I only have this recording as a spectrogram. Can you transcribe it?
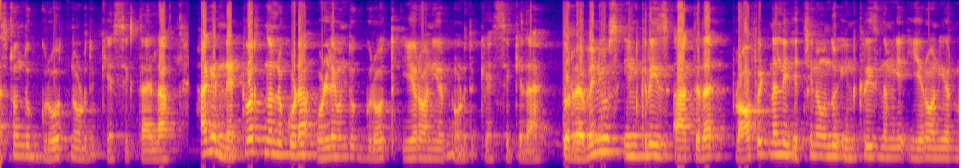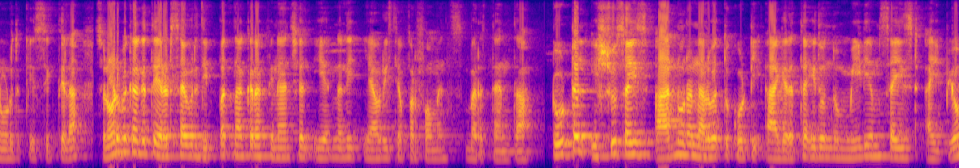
ಅಷ್ಟೊಂದು ಗ್ರೋತ್ ನೋಡೋದಕ್ಕೆ ಸಿಗ್ತಾ ಇಲ್ಲ. ಹಾಗೆ ನೆಟ್ವರ್ಕ್ನಲ್ಲೂ ಕೂಡ ಒಳ್ಳೆ ಒಂದು ಗ್ರೋತ್ ಇಯರ್ ಆನ್ ಇಯರ್ ನೋಡೋದಕ್ಕೆ ಸಿಕ್ಕಿದೆ. ಸೊ ರೆವೆನ್ಯೂಸ್ ಇನ್ಕ್ರೀಸ್ ಆಗ್ತಿದೆ. ಪ್ರಾಫಿಟ್ನಲ್ಲಿ ಹೆಚ್ಚಿನ ಒಂದು ಇನ್ಕ್ರೀಸ್ ನಮಗೆ ಇಯರ್ ಆನ್ ಇಯರ್ ನೋಡೋದಕ್ಕೆ ಸಿಗ್ತಿಲ್ಲ ಸೊ ನೋಡಬೇಕಾಗುತ್ತೆ ಎರಡು ಸಾವಿರದ ಇಪ್ಪತ್ನಾಲ್ಕರ ಫಿನಾನ್ಷಿಯಲ್ ಇಯರ್ನಲ್ಲಿ ಯಾವ ರೀತಿಯ ಪರ್ಫಾರ್ಮೆನ್ಸ್ ಬರುತ್ತೆ ಅಂತ. ಟೋಟಲ್ ಇಶ್ಯೂ ಸೈಜ್ ಆರ್ನೂರ ನಲವತ್ತು ಕೋಟಿ ಆಗಿರುತ್ತೆ. ಇದೊಂದು medium sized I P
